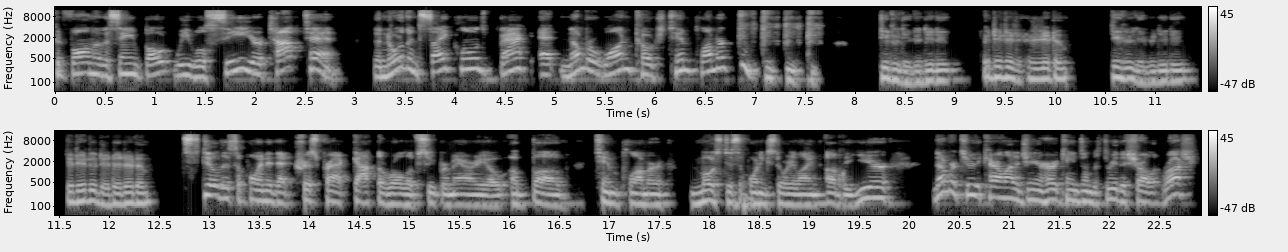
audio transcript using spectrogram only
could fall into the same boat. We will see your top 10. The Northern Cyclones back at number one, Coach Tim Plummer. Still disappointed that Chris Pratt got the role of Super Mario above Tim Plummer. Most disappointing storyline of the year. Number two, the Carolina Junior Hurricanes. Number three, the Charlotte Rush.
